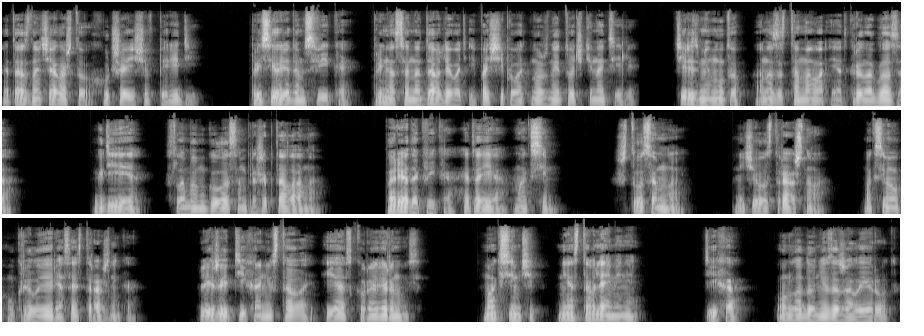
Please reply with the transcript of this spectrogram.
Это означало, что худшее еще впереди. Присел рядом с Викой, принялся надавливать и пощипывать нужные точки на теле. Через минуту она застонала и открыла глаза. «Где я?» – слабым голосом прошептала она. «Порядок, Вика, это я, Максим». «Что со мной?» «Ничего страшного». Максимов укрыл её рясой стражника. «Лежи тихо, не вставай, я скоро вернусь». «Максимчик, не оставляй меня». «Тихо». Он ладонью зажал ей рот.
